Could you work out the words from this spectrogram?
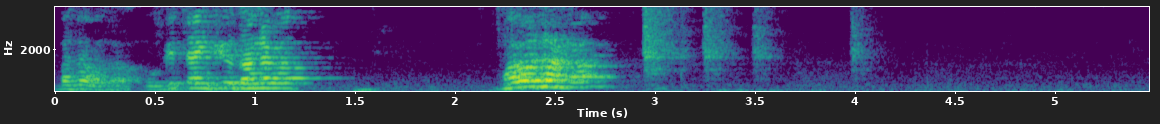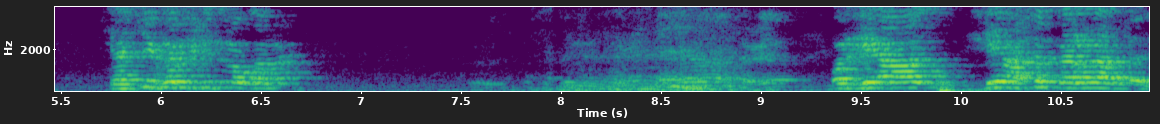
बसा बसा. ओके थँक्यू धन्यवाद. मला सांगा ह्याची गरज किती लोकांना? पण हे आज हे असं करायला लागलंय.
